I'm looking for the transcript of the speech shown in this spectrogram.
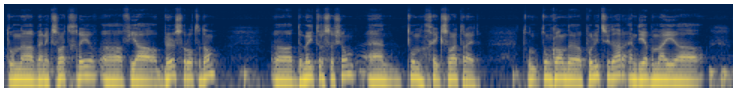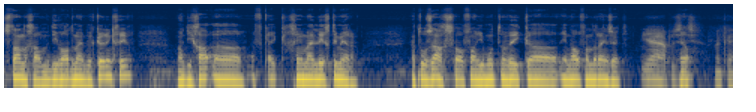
Toen ben ik zwart gereden via Beurs Rotterdam, de metrostation. En toen ging ik zwart rijden. Toen, toen kwam de politie daar en die hebben mij staande gehouden. Die wilden mij een bekeuring geven. Maar die ga, even kijken, gingen mij legitimeren. En toen zagen ze van je moet een week in Al van de Rijn zitten. Ja, precies. Oké,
